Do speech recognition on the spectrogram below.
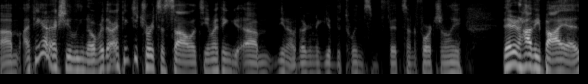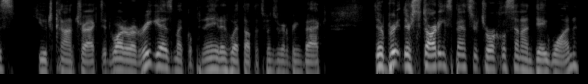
Um, I think I'd actually lean over there. I think Detroit's a solid team. I think um, you know, they're gonna give the twins some fits, unfortunately. They had Javi Baez, huge contract, Eduardo Rodriguez, Michael Pineda, who I thought the twins were gonna bring back. They're they're starting Spencer Torkelson on day one.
